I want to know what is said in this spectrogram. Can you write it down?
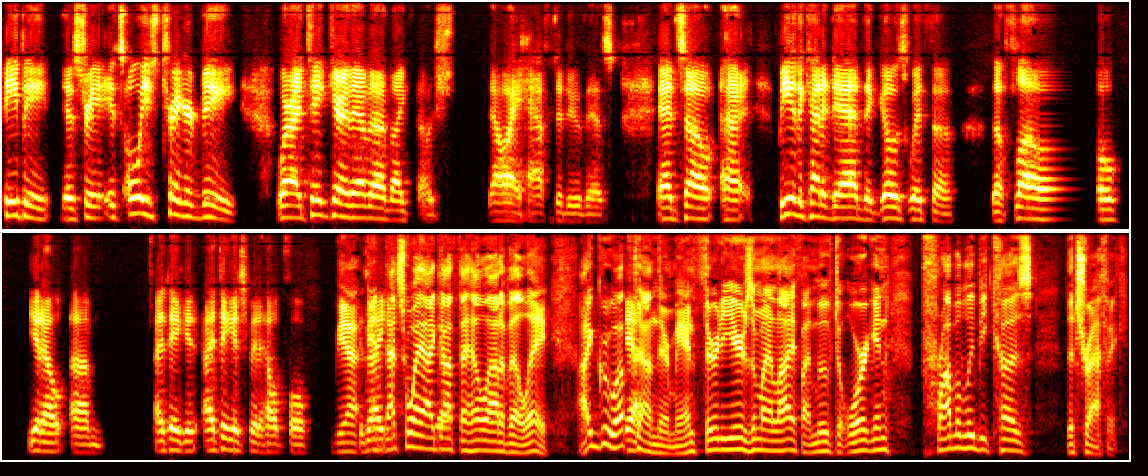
pee pee in the street, it's always triggered me where I take care of them. And I'm like, oh, sh- now I have to do this. And so, uh, being the kind of dad that goes with the the flow, you know, um, I think it, I think it's been helpful. Yeah, man, I- that's why I got the hell out of LA. I grew up Yeah. down there, man. 30 years of my life. I moved to Oregon probably because the traffic.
